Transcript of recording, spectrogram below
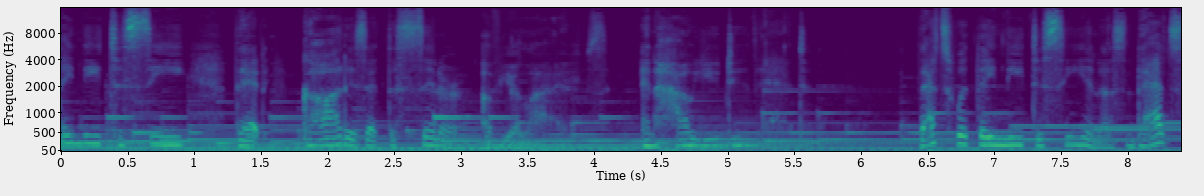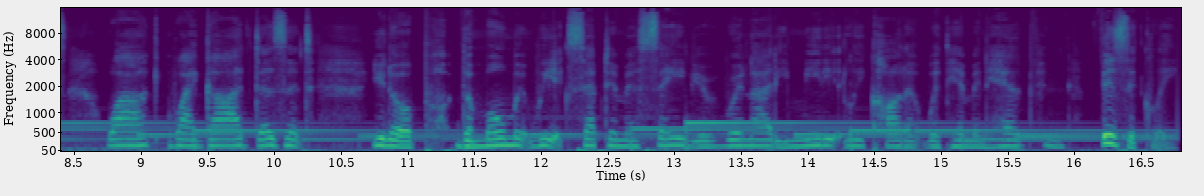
They need to see that God is at the center of your lives and how you do that. That's what they need to see in us. That's why why God doesn't, you know, the moment we accept him as savior, we're not immediately caught up with him in heaven physically.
